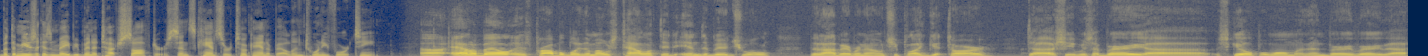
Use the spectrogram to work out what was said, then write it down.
But the music has maybe been a touch softer since cancer took Annabelle in 2014. Uh, Annabelle is probably the most talented individual that I've ever known. She played guitar. Uh, she was a very uh, skillful woman and very, very uh,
